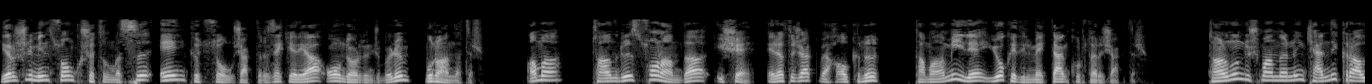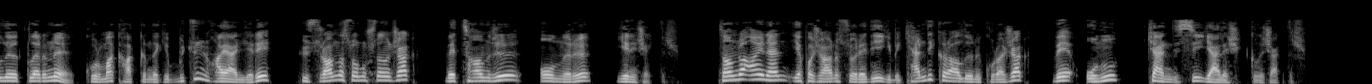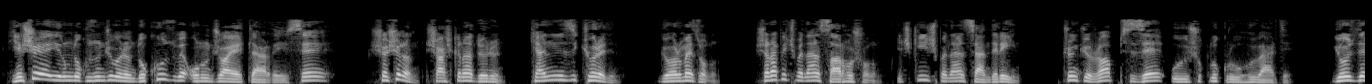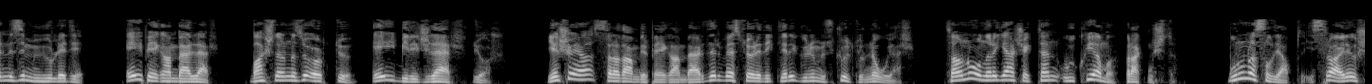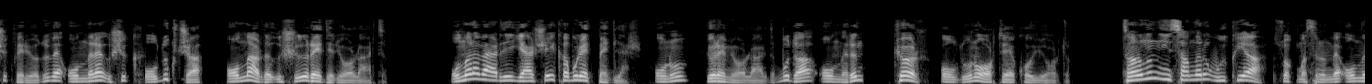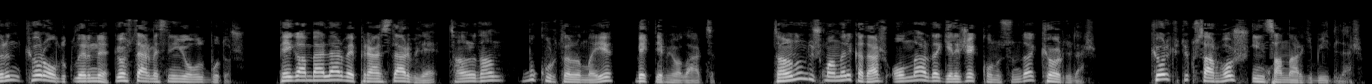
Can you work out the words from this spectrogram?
der. Yarışilim'in son kuşatılması en kötüsü olacaktır. Zekeriya 14. bölüm bunu anlatır. Ama Tanrı son anda işe el atacak ve halkını tamamıyla yok edilmekten kurtaracaktır. Tanrı'nın düşmanlarının kendi krallıklarını kurmak hakkındaki bütün hayalleri hüsranla sonuçlanacak ve Tanrı onları yenecektir. Tanrı aynen yapacağını söylediği gibi kendi krallığını kuracak ve onu kendisi yerleşik kılacaktır. Yaşaya 29. bölüm 9 ve 10. ayetlerde ise şaşırın, şaşkına dönün, kendinizi kör edin, görmez olun, şarap içmeden sarhoş olun, içki içmeden sendeleyin. Çünkü Rab size uyuşukluk ruhu verdi. Gözlerinizi mühürledi. Ey peygamberler, başlarınızı örttü, ey biliciler diyor. Yaşaya sıradan bir peygamberdir ve söyledikleri günümüz kültürüne uyar. Tanrı onları gerçekten uykuya mı bırakmıştı? Bunu nasıl yaptı? İsrail'e ışık veriyordu ve onlara ışık oldukça onlar da ışığı reddediyorlardı. Onlara verdiği gerçeği kabul etmediler. Onu göremiyorlardı. Bu da onların kör olduğunu ortaya koyuyordu. Tanrı'nın insanları uykuya sokmasının ve onların kör olduklarını göstermesinin yolu budur. Peygamberler ve prensler bile Tanrı'dan bu kurtarılmayı beklemiyorlardı. Tanrı'nın düşmanları kadar onlar da gelecek konusunda kördüler. Kör kütük sarhoş insanlar gibiydiler.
